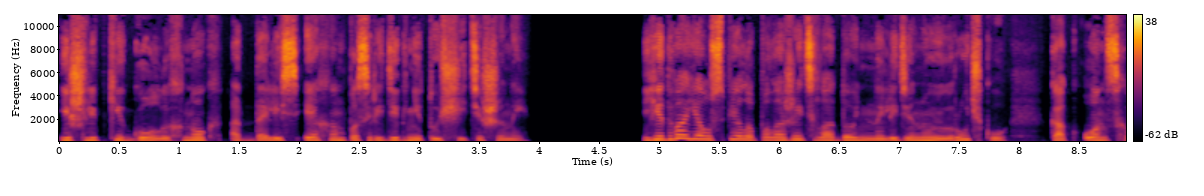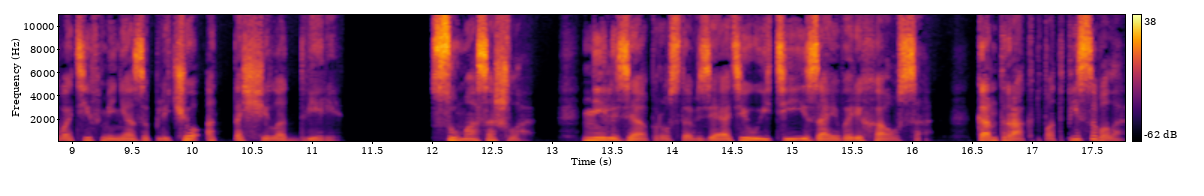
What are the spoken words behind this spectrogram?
и шлепки голых ног отдались эхом посреди гнетущей тишины. Едва я успела положить ладонь на ледяную ручку, как он, схватив меня за плечо, оттащил от двери. С ума сошла. Нельзя просто взять и уйти из Айвори Хауса. Контракт подписывала?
